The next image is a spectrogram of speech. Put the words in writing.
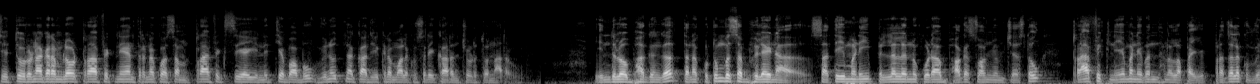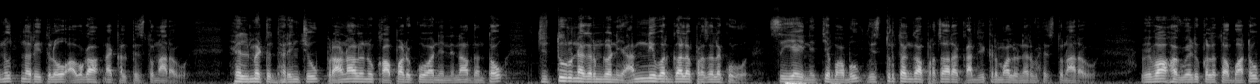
చిత్తూరు నగరంలో ట్రాఫిక్ నియంత్రణ కోసం ట్రాఫిక్ సిఐ నిత్యబాబు వినూత్న కార్యక్రమాలకు శ్రీకారం చుడుతున్నారు. ఇందులో భాగంగా తన కుటుంబ సభ్యులైన సతీమణి పిల్లలను కూడా భాగస్వామ్యం చేస్తూ ట్రాఫిక్ నియమ నిబంధనలపై ప్రజలకు వినూత్న రీతిలో అవగాహన కల్పిస్తున్నారు. హెల్మెట్ ధరించు ప్రాణాలను కాపాడుకో అనే నినాదంతో చిత్తూరు నగరంలోని అన్ని వర్గాల ప్రజలకు సిఐ నిత్యబాబు విస్తృతంగా ప్రచార కార్యక్రమాలు నిర్వహిస్తున్నారు. వివాహ వేడుకలతో పాటు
